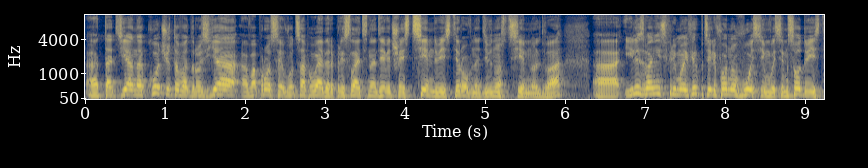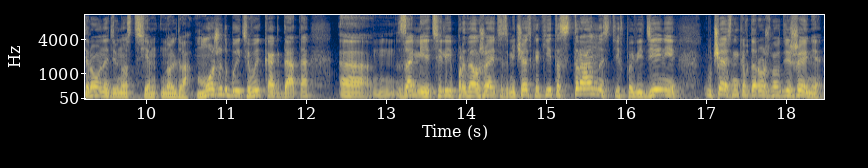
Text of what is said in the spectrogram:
э, Татьяна Кочетова. Друзья, вопросы в WhatsApp и Viber присылайте на 967 200 ровно 9702 э, или звоните в прямой эфир по телефону 8 800 200 ровно 9702. Может быть, вы когда-то заметили и продолжаете замечать какие-то странности в поведении участников дорожного движения.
